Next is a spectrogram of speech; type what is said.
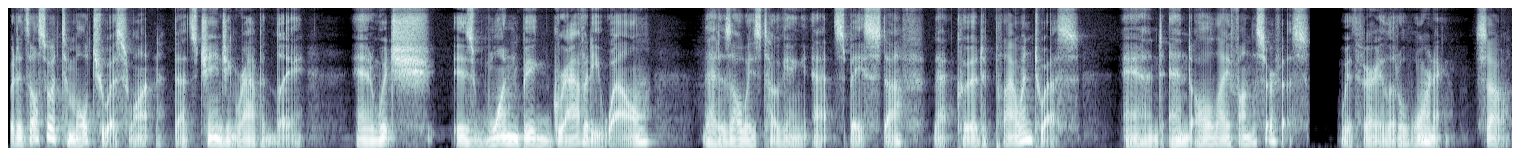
But it's also a tumultuous one that's changing rapidly, and which is one big gravity well that is always tugging at space stuff that could plow into us and end all life on the surface with very little warning. So,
